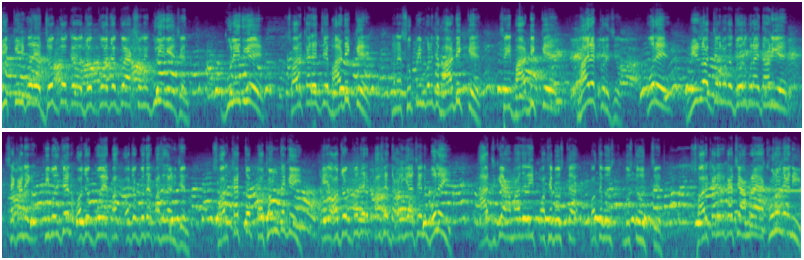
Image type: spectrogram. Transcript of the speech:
বিক্রি করে যোগ্যকে যোগ্য অযোগ্য একসঙ্গে গুলিয়ে দিয়েছেন। গুলি দিয়ে সরকারের যে ভার্ডিককে মানে সুপ্রিম কোর্টের যে ভার্ডিককে, সেই ভার্ডিককে ভায়োলেট করেছে। করে নির্লজ্জের মতো জোর গোলায় দাঁড়িয়ে সেখানে কি বলছেন? অযোগ্য অযোগ্যদের পাশে দাঁড়িয়েছেন। সরকার তো প্রথম থেকেই এই অযোগ্যদের পাশে দাঁড়িয়ে আছেন বলেই আজকে আমাদের এই পথে বসতে, পথে বস- বসতে হচ্ছে। সরকারের কাছে আমরা এখনও জানি,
